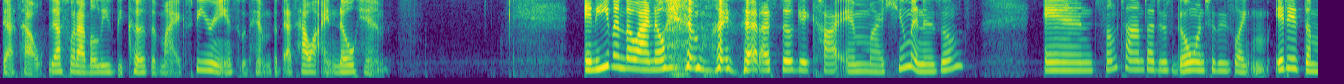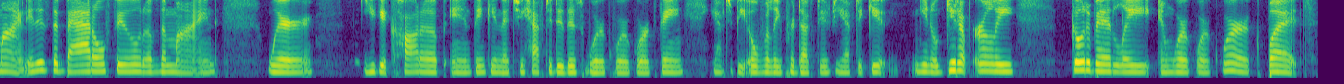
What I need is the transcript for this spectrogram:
that's how that's what I believe because of my experience with him. But that's how I know him. And even though I know him like that, I still get caught in my humanisms. And sometimes I just go into this like it is the mind. It is the battlefield of the mind where you get caught up in thinking that you have to do this work, work, work thing. You have to be overly productive. You have to get, you know, get up early, go to bed late, and work, work, work. But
